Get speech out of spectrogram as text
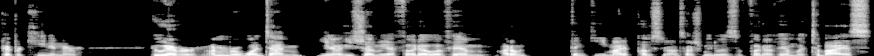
Pepper Keenan or whoever. I remember one time, you know, he showed me a photo of him. I don't think he might have posted on social media was a photo of him with Tobias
